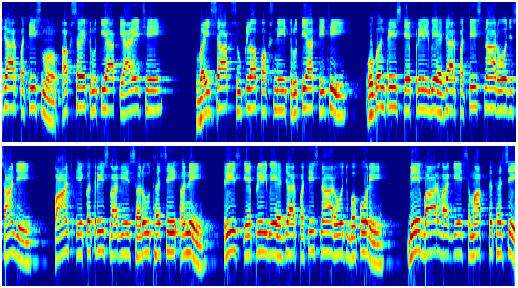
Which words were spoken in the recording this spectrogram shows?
હજાર પચીસમાં અક્ષય તૃતીયા ક્યારે છે? વૈશાખ શુક્લ પક્ષની તૃતીયા તિથિ ઓગણત્રીસ એપ્રિલ બે હજાર પચીસના રોજ સાંજે પાંચ એકત્રીસ વાગે શરૂ થશે અને ત્રીસ એપ્રિલ બે હજાર પચીસના રોજ બપોરે બે બાર વાગ્યે સમાપ્ત થશે.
